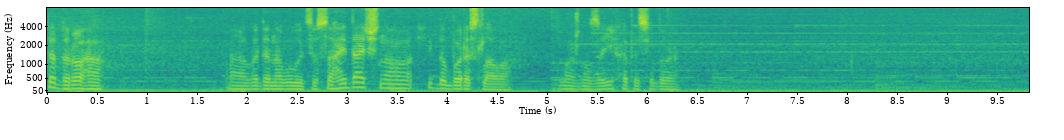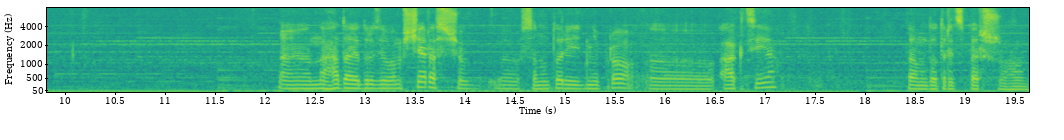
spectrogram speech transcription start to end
Ця дорога веде на вулицю Сагайдачного і до Борислава можна заїхати сюди. Е, Нагадаю, друзі, вам ще раз, що е, в санаторії Дніпро е, акція там до 31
